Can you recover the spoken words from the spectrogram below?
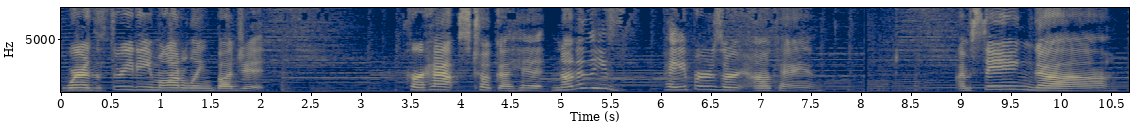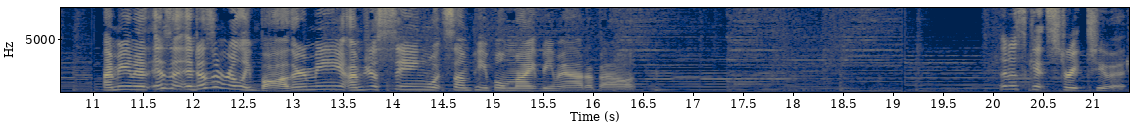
where the 3D modeling budget perhaps took a hit. None of these papers are, okay. I'm seeing, uh, I mean, it isn't, it doesn't really bother me. I'm just seeing what some people might be mad about. Let us get straight to it.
